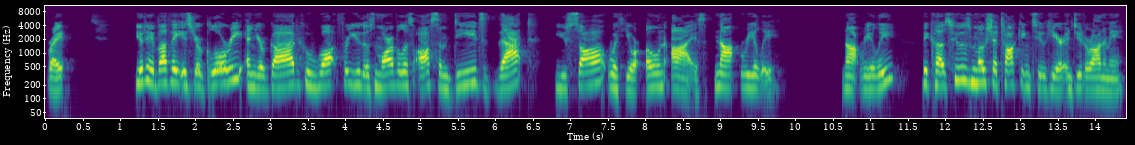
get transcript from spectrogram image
right? Yud is your glory and your God who wrought for you those marvelous, awesome deeds that you saw with your own eyes. Not really. Not really. Because who's Moshe talking to here in Deuteronomy?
